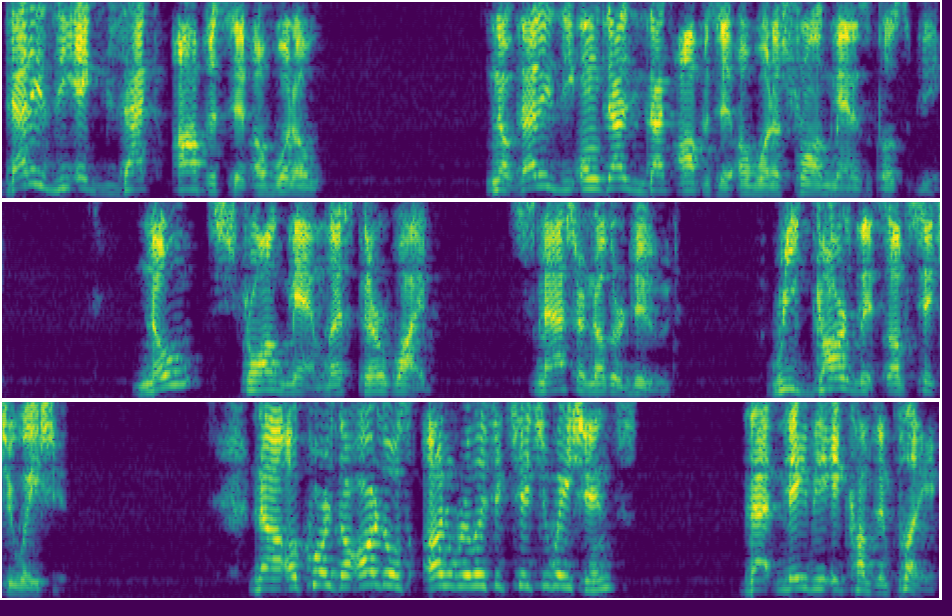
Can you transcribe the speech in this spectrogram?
That is the exact opposite of what a, no, that is the only, that is the exact opposite of what a strong man is supposed to be. No strong man lets their wife smash another dude, regardless of situation. Now, of course, there are those unrealistic situations that maybe it comes in play.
